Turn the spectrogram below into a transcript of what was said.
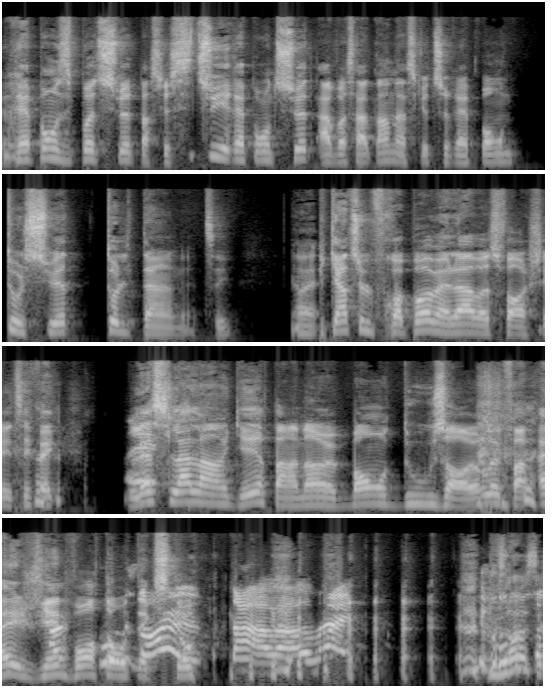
réponds-y pas tout de suite parce que si tu y réponds tout de suite, elle va s'attendre à ce que tu répondes tout de suite, tout le temps. là, tu sais. Ouais. Puis quand tu le feras pas, ben là, elle va se fâcher. tu sais. Fait que Ouais. laisse-la languir pendant un bon 12 heures. Là, de faire, hey, je viens de voir ton 12 texto. heures? Tabarnak! 12 heures, c'est-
